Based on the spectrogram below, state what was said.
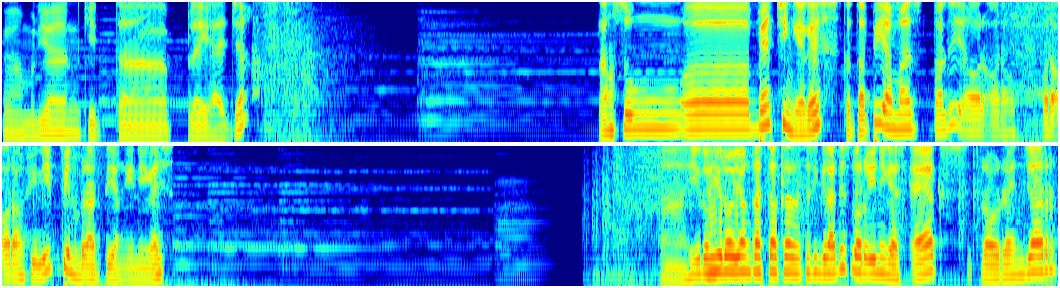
Kemudian kita play aja. Langsung uh, matching ya guys. Tetapi ya mas tadi orang orang orang Filipin berarti yang ini guys. Nah hero-hero yang kasih gratis baru ini guys. X Raw Ranger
